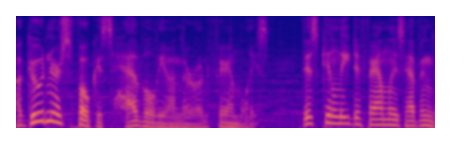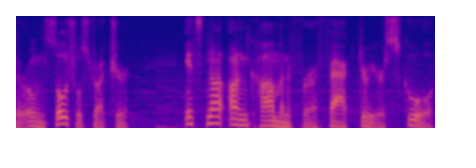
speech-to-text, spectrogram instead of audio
Agudners focus heavily on their own families. This can lead to families having their own social structure. It's not uncommon for a factory or school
